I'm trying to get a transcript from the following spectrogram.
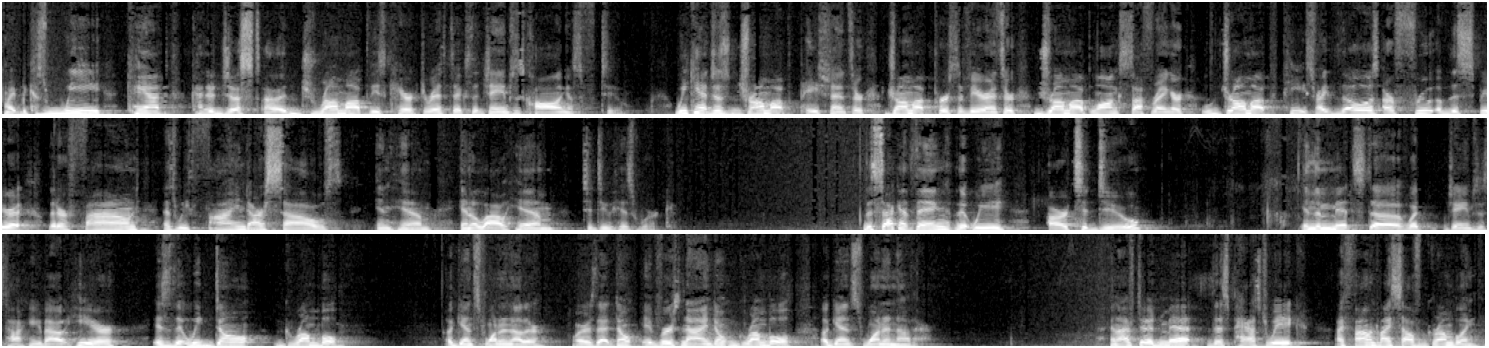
right? Because we can't kind of just uh, drum up these characteristics that James is calling us to. We can't just drum up patience or drum up perseverance or drum up long suffering or drum up peace, right? Those are fruit of the Spirit that are found as we find ourselves in Him and allow Him to do His work. The second thing that we are to do in the midst of what James is talking about here is that we don't grumble against one another. Where is that? Don't, in verse 9, don't grumble against one another. And I have to admit, this past week, I found myself grumbling.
